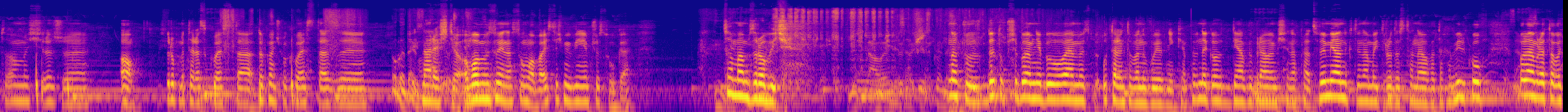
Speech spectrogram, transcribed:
to myślę, że... O! Zróbmy teraz questa, dokończmy questa z... Pogadajmy. Nareszcie, obowiązuje nas umowa, jesteśmy winni przysługę. Co mam zrobić? No cóż, gdy tu przybyłem, nie byłem utalentowanym wojownikiem. Pewnego dnia wybrałem się na plac wymian, gdy na mojej drodze stanęła watacha wilków. Wolałem ratować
